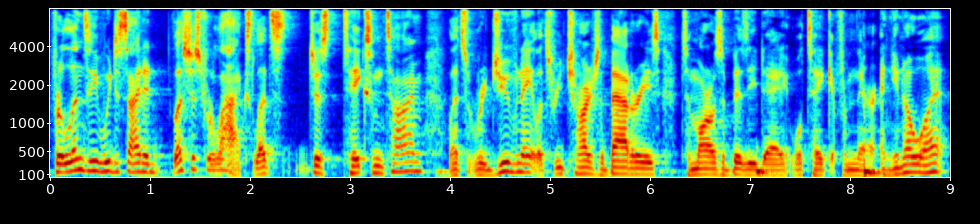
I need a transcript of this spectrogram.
for Lindsay, we decided let's just relax. Let's just take some time. Let's rejuvenate. Let's recharge the batteries. Tomorrow's a busy day. We'll take it from there. And you know what?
